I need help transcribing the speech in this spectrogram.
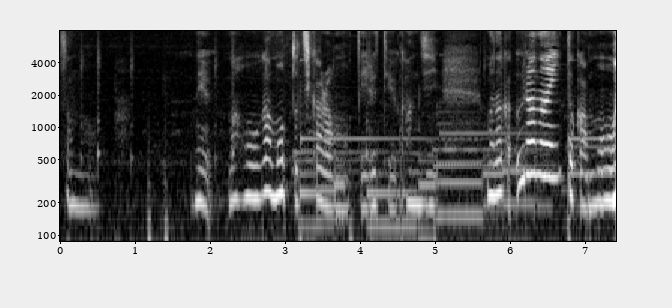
そのね魔法がもっと力を持っているっていう感じ。まあなんか占いとかも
